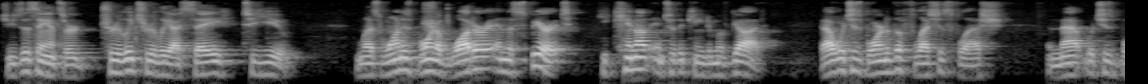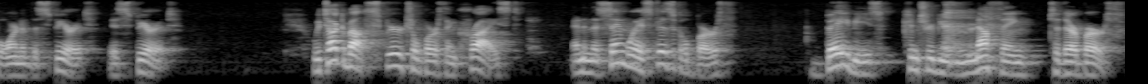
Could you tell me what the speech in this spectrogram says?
Jesus answered, Truly, truly, I say to you, unless one is born of water and the Spirit, he cannot enter the kingdom of God. That which is born of the flesh is flesh, and that which is born of the Spirit is spirit. We talk about spiritual birth in Christ, and in the same way as physical birth, babies contribute nothing to their birth.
